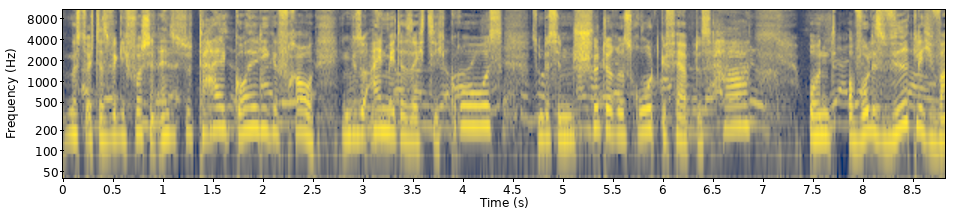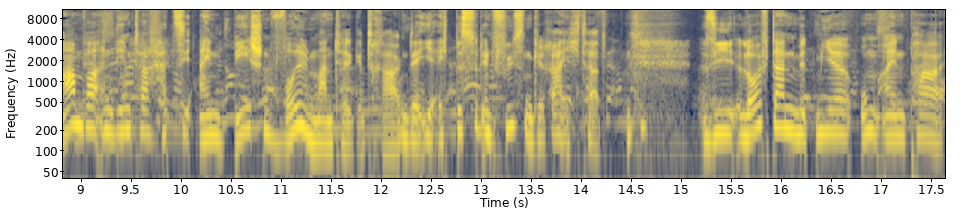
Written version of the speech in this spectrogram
müsst euch das wirklich vorstellen. Eine total goldige Frau. Irgendwie so 1,60 Meter groß, so ein bisschen schütteres, rot gefärbtes Haar. Und obwohl es wirklich warm war an dem Tag, hat sie einen beigen Wollmantel getragen, der ihr echt bis zu den Füßen gereicht hat. Sie läuft dann mit mir um ein paar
